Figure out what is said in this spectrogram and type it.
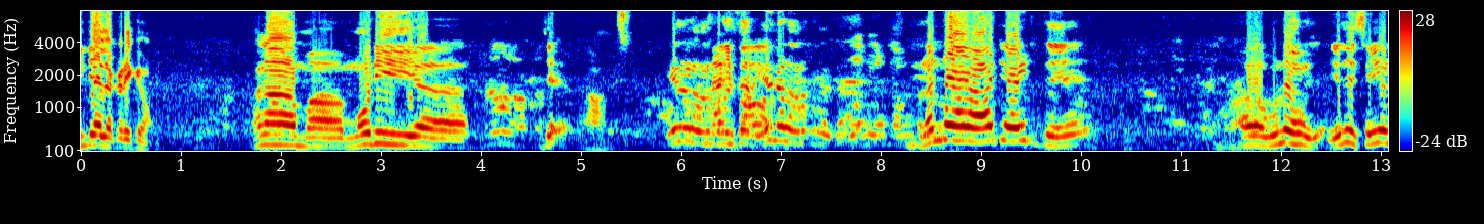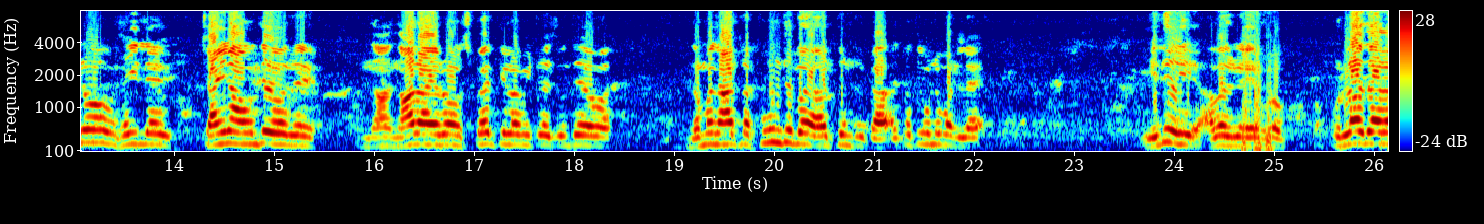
இந்தியாவில் கிடைக்கும். ஆனால் மோடி ரெண்டு ஆட்டி ஆயிடுச்சு ஒன்றும் எது செய்யணும்? செய்யல. சைனா வந்து ஒரு நாலாயிரம் ஸ்கொயர் கிலோமீட்டர்ஸ் வந்து நம்ம நாட்டில் பூந்து அடுத்துருக்கா இருக்கா அதை பற்றி ஒன்றும் பண்ணல. இது அவர் பொருளாதார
